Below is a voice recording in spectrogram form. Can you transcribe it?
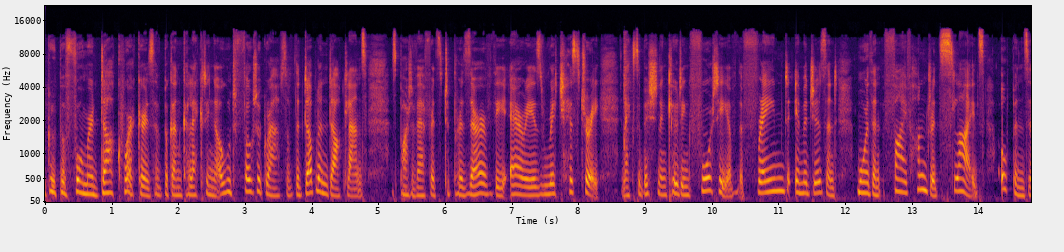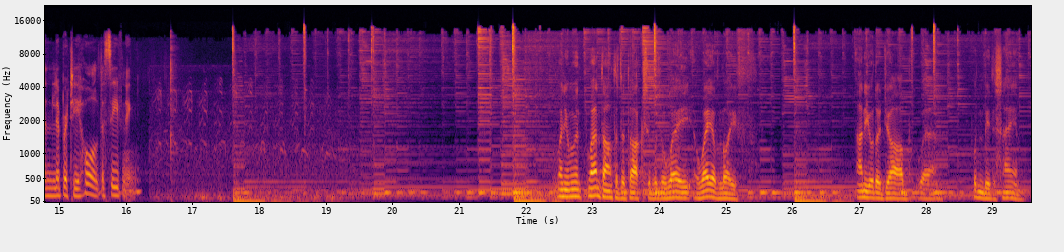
group of former dock workers have begun collecting old photographs of the Dublin docklands as part of efforts to preserve the area's rich history. An exhibition including 40 of the framed images and more than 500 slides opens in Liberty Hall this evening. When you went, went onto the docks, it was a way, a way of life. Any other job uh, wouldn't be the same.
